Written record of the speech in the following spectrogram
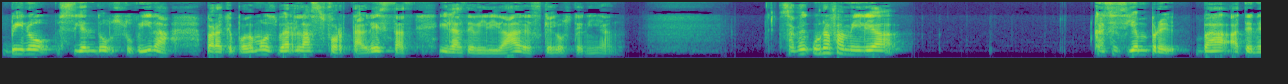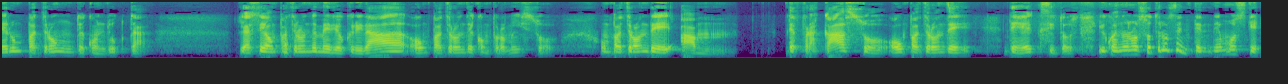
vino siendo su vida para que podamos ver las fortalezas y las debilidades que ellos tenían. Saben, una familia casi siempre va a tener un patrón de conducta, ya sea un patrón de mediocridad o un patrón de compromiso, un patrón de de fracaso o un patrón de, de éxitos. Y cuando nosotros entendemos que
